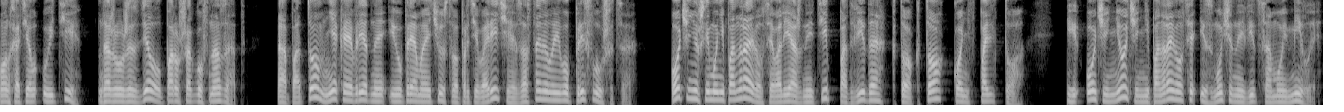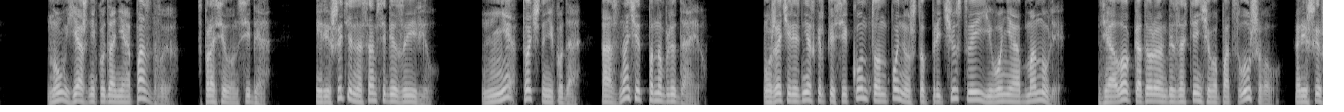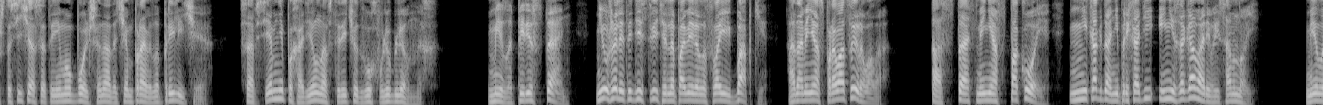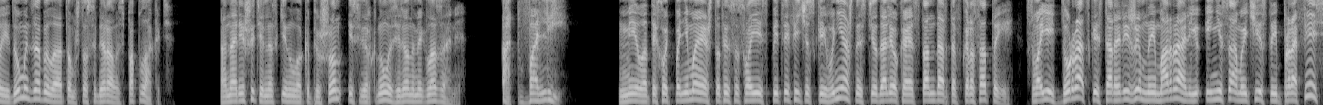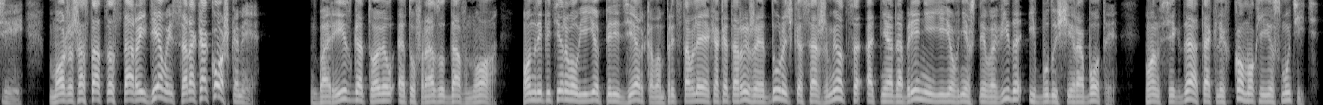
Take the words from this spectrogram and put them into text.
Он хотел уйти, даже уже сделал пару шагов назад. А потом некое вредное и упрямое чувство противоречия заставило его прислушаться. Очень уж ему не понравился вальяжный тип под вида «кто-кто, конь в пальто». И очень-очень не понравился измученный вид самой Милы. «Ну, я ж никуда не опаздываю», — спросил он себя. И решительно сам себе заявил. «Не, точно никуда, а значит, понаблюдаю». Уже через несколько секунд он понял, что предчувствия его не обманули. Диалог, который он беззастенчиво подслушивал, решив, что сейчас это ему больше надо, чем правило приличия, совсем не походил на встречу двух влюбленных. «Мила, перестань! Неужели ты действительно поверила своей бабке? Она меня спровоцировала!» «Оставь меня в покое! Никогда не приходи и не заговаривай со мной!» Мила и думать забыла о том, что собиралась поплакать. Она решительно скинула капюшон и сверкнула зелеными глазами. «Отвали!» «Мила, ты хоть понимаешь, что ты со своей специфической внешностью, далекой от стандартов красоты, своей дурацкой старорежимной моралью и не самой чистой профессией, можешь остаться старой девой с сорока кошками?» Борис готовил эту фразу давно. Он репетировал ее перед зеркалом, представляя, как эта рыжая дурочка сожмется от неодобрения ее внешнего вида и будущей работы — он всегда так легко мог ее смутить.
